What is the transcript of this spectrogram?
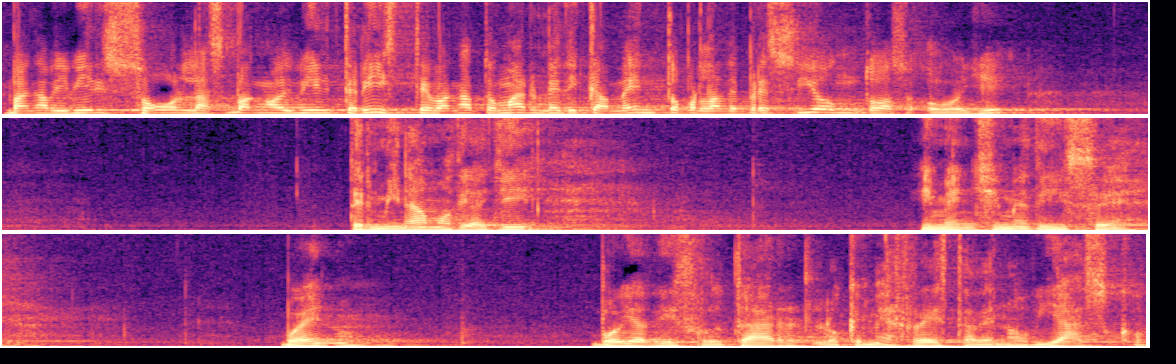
Van a vivir solas, van a vivir tristes, van a tomar medicamentos por la depresión. Todas. Oye, terminamos de allí. Y Menchi me dice, bueno, voy a disfrutar lo que me resta de noviazgo,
